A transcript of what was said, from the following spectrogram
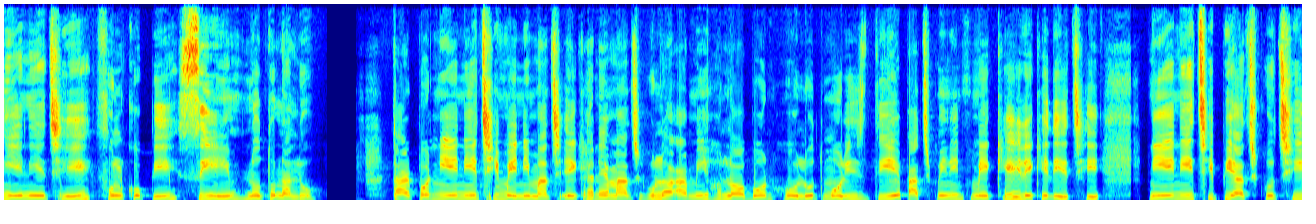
নিয়ে নিয়েছি ফুলকপি, সিম, নতুন আলু। তারপর নিয়ে নিয়েছি মেনি মাছ। এখানে মাছগুলো আমি লবণ, হলুদ, মরিচ দিয়ে পাঁচ মিনিট মেখে রেখে দিয়েছি। নিয়ে নিয়েছি পেঁয়াজ কুচি,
